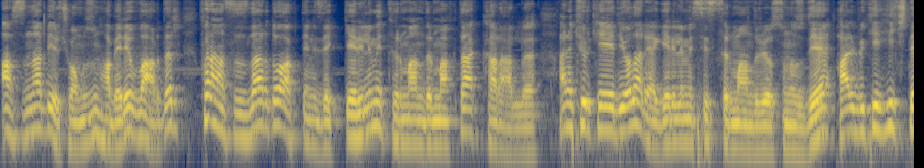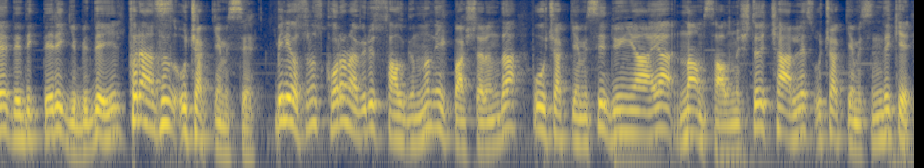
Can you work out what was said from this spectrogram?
Aslında birçoğumuzun haberi vardır. Fransızlar Doğu Akdeniz'e gerilimi tırmandırmakta kararlı. Hani Türkiye'ye diyorlar ya gerilimi siz tırmandırıyorsunuz diye. Halbuki hiç de dedikleri gibi değil. Fransız uçak gemisi. Biliyorsunuz koronavirüs salgınının ilk başlarında bu uçak gemisi dünyaya nam salmıştı. Charles uçak gemisindeki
